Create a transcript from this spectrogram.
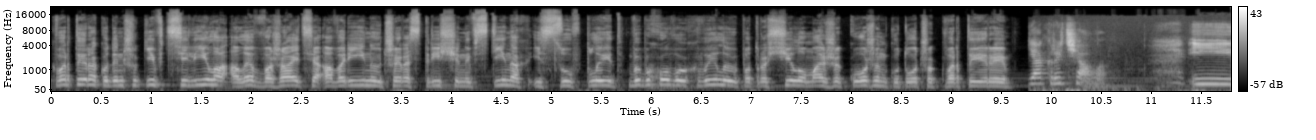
Квартира Коденчуків вціліла, але вважається аварійною через тріщини в стінах і зсув плит. Вибуховою хвилею потрощило майже кожен куточок квартири. Я кричала. І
